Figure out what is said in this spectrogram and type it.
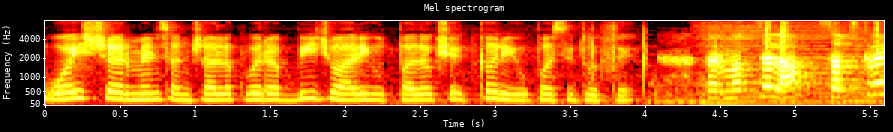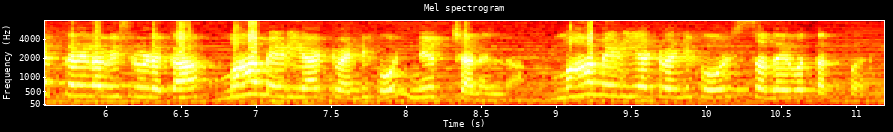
व्हॉइस चेअरमॅन संचालक व रब्बी ज्वारी उत्पादक शेतकरी उपस्थित होते. तर मग चला सबस्क्राईब करायला विसरू नका. महामेडिया ट्वेंटी फोर न्यूज चॅनलला. महामेडिया ट्वेंटी फोर सदैव तत्पर.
